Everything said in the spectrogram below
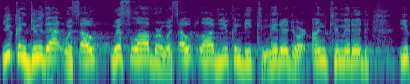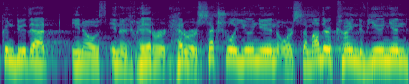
You can do that without, with love or without love. You can be committed or uncommitted. You can do that, you know, in a heterosexual union or some other kind of union.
